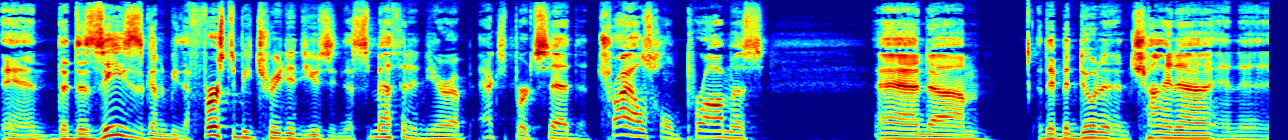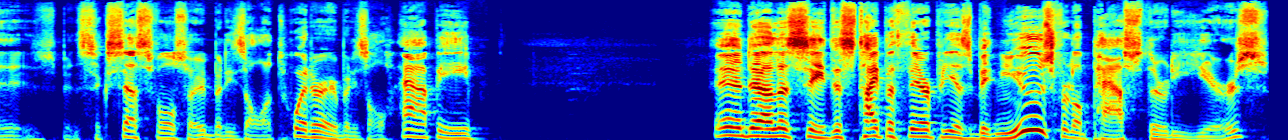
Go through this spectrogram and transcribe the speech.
and the disease is going to be the first to be treated using this method in Europe. Experts said the trials hold promise, and um, they've been doing it in China, and it's been successful. So everybody's all on Twitter, everybody's all happy. And uh, let's see, this type of therapy has been used for the past 30 years.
